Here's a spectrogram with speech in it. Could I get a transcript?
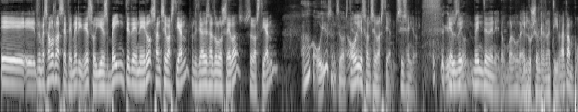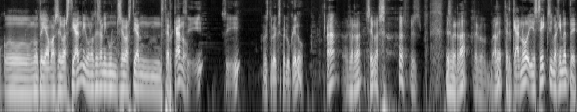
Eh, eh, repasamos las efemérides. Hoy es 20 de enero, San Sebastián. Felicidades a todos los Sebas, Sebastián. Ah, hoy es San Sebastián. Hoy es San Sebastián, sí, señor. Hostia, El ve- ilusión. 20 de enero. Bueno, una ilusión relativa. Tampoco no te llamas Sebastián ni conoces a ningún Sebastián cercano. Sí, sí. Nuestro ex peluquero. Ah, es verdad, Sebas. es, es verdad, pero vale, cercano y es ex, imagínate.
